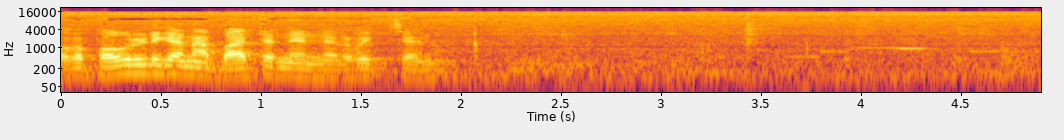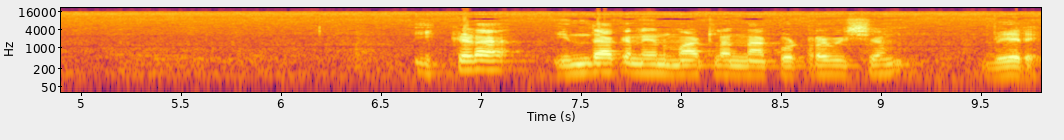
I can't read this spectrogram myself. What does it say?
ఒక పౌరుడిగా నా బాధ్యత నేను నిర్వహించాను. ఇక్కడ ఇందాక నేను మాట్లాడిన నా కుట్ర విషయం వేరే.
